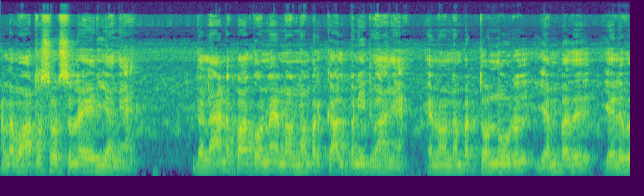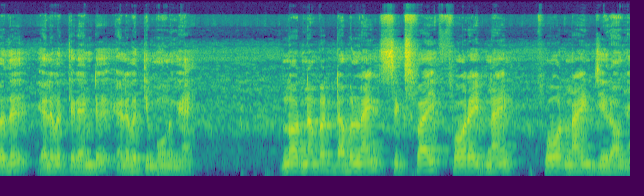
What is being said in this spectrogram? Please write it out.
நல்லா வாட்டர் சோர்ஸ் உள்ள ஏரியாங்க. இந்த லேண்டை பார்க்கணுன்னா என்னோட நம்பருக்கு கால் பண்ணிட்டு வாங்க. என்னோட நம்பர் தொண்ணூறு எண்பது எழுபது எழுபத்தி ரெண்டு எழுபத்தி மூணுங்க இன்னொரு number double nine six five four eight nine four nine ஜீரோங்க.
